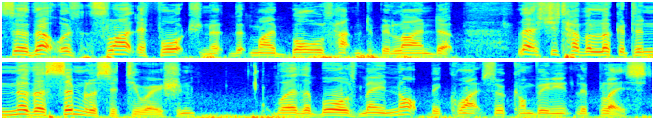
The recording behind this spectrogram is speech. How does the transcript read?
So that was slightly fortunate that my balls happened to be lined up. Let's just have a look at another similar situation where the balls may not be quite so conveniently placed.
